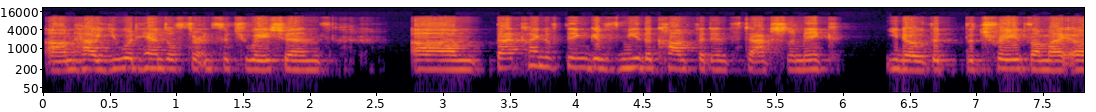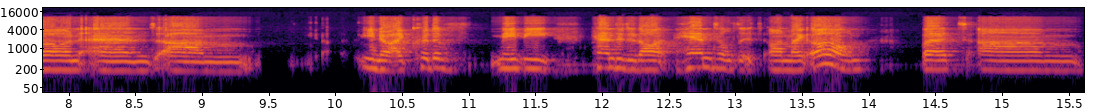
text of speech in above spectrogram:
um, how you would handle certain situations, um, that kind of thing gives me the confidence to actually make, you know, the, the trades on my own. And, um, you know, I could have maybe handed it on, handled it on my own, but, um,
